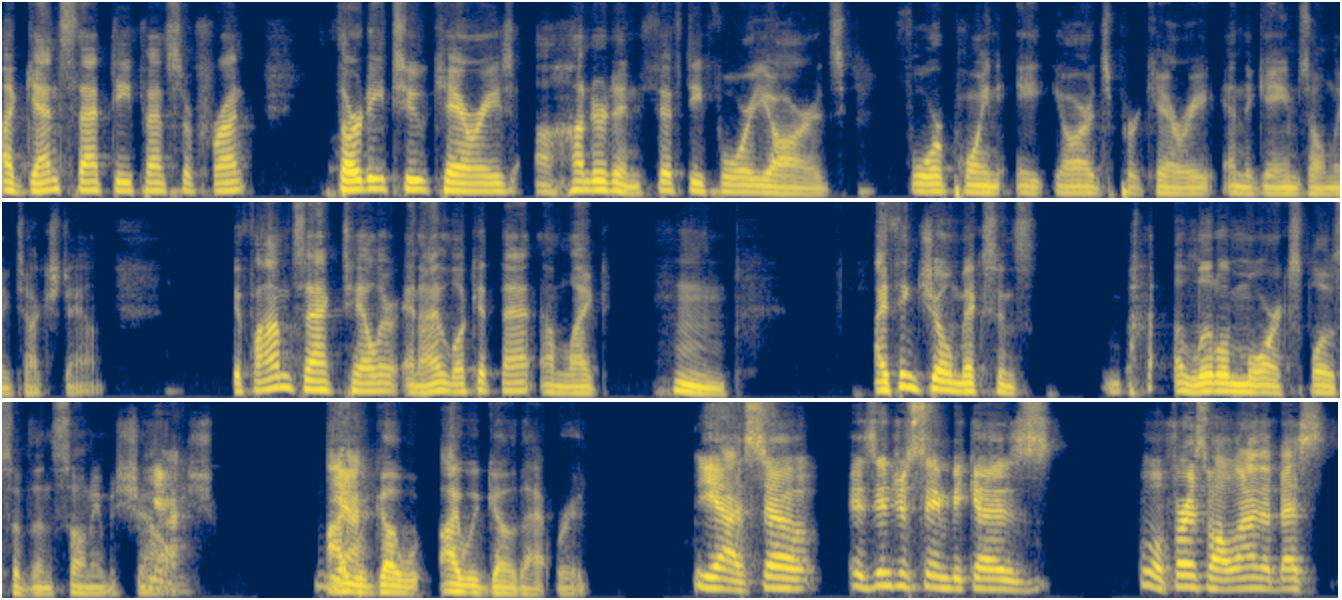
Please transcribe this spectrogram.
against that defensive front 32 carries, 154 yards, 4.8 yards per carry, and the game's only touchdown. If I'm Zac Taylor and I look at that, I'm like, hmm, I think Joe Mixon's a little more explosive than Sony Michel. Yeah. I would go, I would go that route. Yeah. So it's interesting because, well, first of all, one of the best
